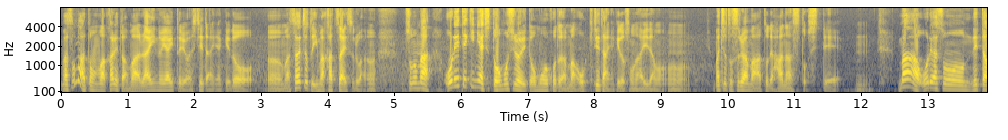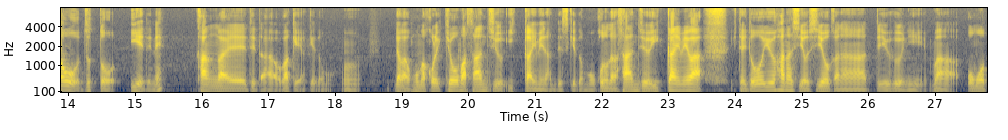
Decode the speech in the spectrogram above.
まあ、その後もまあ彼とはまあ LINE のやり取りはしてたんやけど、うんまあ、それはちょっと今割愛するわ、うん、そのまあ俺的にはちょっと面白いと思うことがまあ起きてたんやけどその間も、うん。まあ、ちょっとそれはまあ後で話すとして、うん、まあ俺はそのネタをずっと家でね考えてたわけやけども、うん、だからほんまこれ今日まあ31回目なんですけども。このだから31回目は一体どういう話をしようかなっていうふうにまあ思っ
